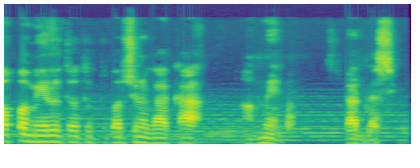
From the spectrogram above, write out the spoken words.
గొప్ప మేలుతో తృప్తిపరచునుగాక. అమ్మే గాడ్ బ్లెస్ యూ.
